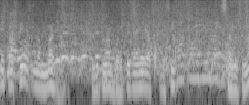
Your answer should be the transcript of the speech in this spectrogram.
ये लंबा है जितना बढ़ते जाएँगे आपको वैसी संरचना।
